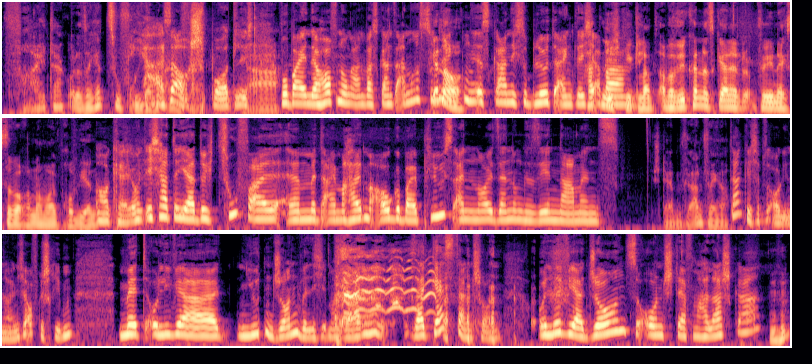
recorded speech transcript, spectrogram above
Freitag oder so, ich hatte zu früh. Ja, ist auch sportlich. Ja. Wobei in der Hoffnung an was ganz anderes zu Genau. denken, ist gar nicht so blöd eigentlich. Hat aber nicht geklappt, aber wir können das gerne für die nächste Woche nochmal probieren. Okay, und ich hatte ja durch Zufall ähm, mit einem halben Auge bei Plüs eine neue Sendung gesehen namens, Sterben für Anfänger. danke, ich habe es original nicht aufgeschrieben, mit Olivia Newton-John, will ich immer sagen, seit gestern schon. Olivia Jones und Steffen Halaschka. Mhm.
